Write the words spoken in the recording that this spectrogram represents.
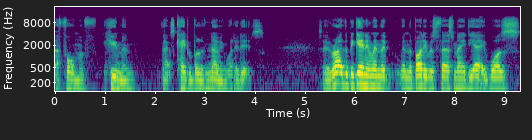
a form of human that's capable of knowing what it is. So right at the beginning when the when the body was first made, yeah, it was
